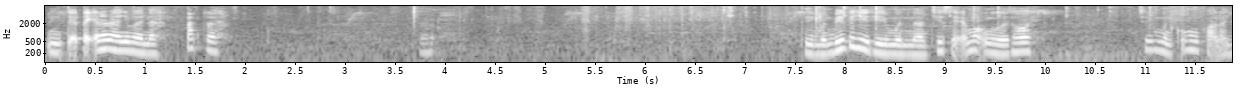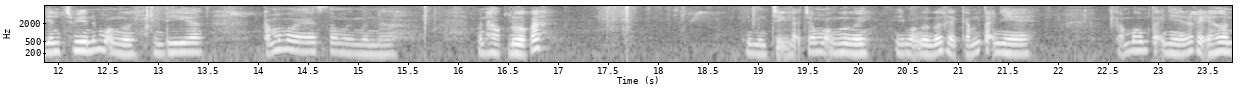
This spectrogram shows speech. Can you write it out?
ừ, tẻ tẻ nó ra như vậy nè tách ra. Đó. Thì mình biết cái gì thì mình à, chia sẻ mọi người thôi. Chứ mình cũng không phải là dân chuyên đó mọi người. Mình đi à, cắm hoa xong rồi mình à, mình học được á. Thì mình chỉ lại cho mọi người. Thì mọi người có thể cắm tại nhà. Cắm bông tại nhà nó rẻ hơn.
